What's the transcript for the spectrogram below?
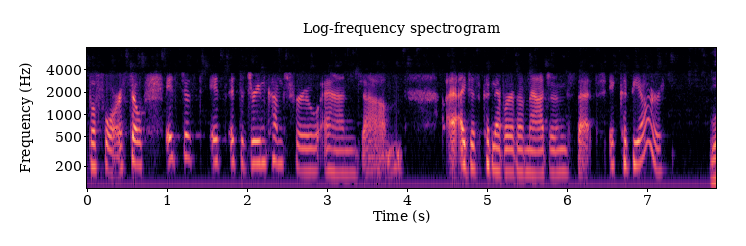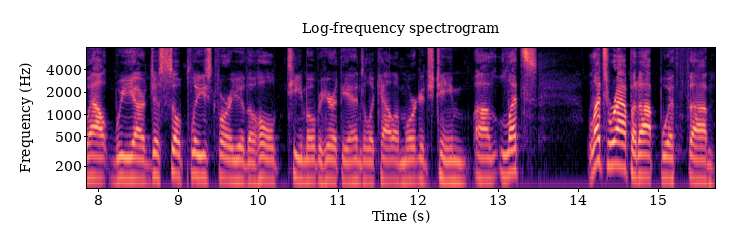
before. So it's just it's it's a dream come true, and um, I, I just could never have imagined that it could be ours. Well, we are just so pleased for you, the whole team over here at the Angela Calla Mortgage Team. Uh, let's let's wrap it up with um,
